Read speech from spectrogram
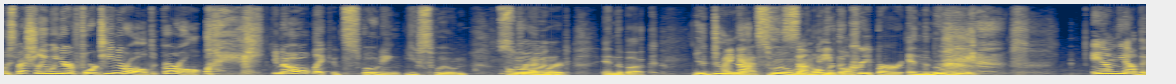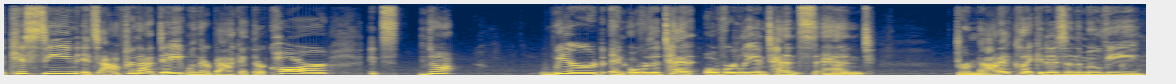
especially when you're a 14 year old girl, like you know, like it's swooning. You swoon, over Edward in the book. You do I not swoon over the creeper in the movie. and yeah, the kiss scene. It's after that date when they're back at their car. It's not weird and over the ten- overly intense and dramatic like it is in the movie.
